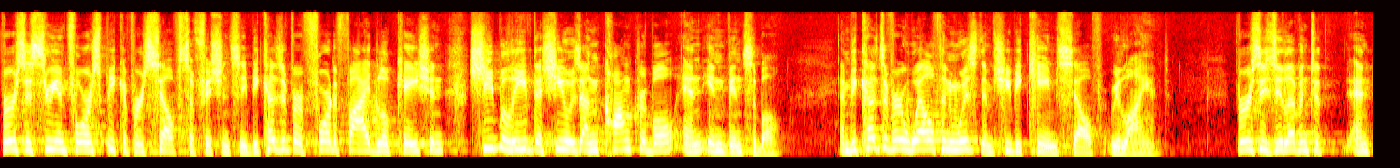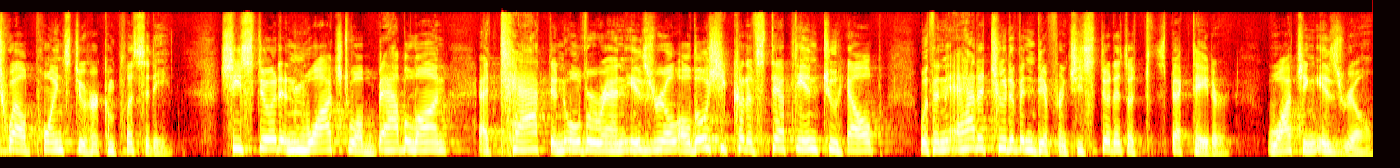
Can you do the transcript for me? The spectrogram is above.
Verses 3 and 4 speak of her self sufficiency. Because of her fortified location, she believed that she was unconquerable and invincible. And because of her wealth and wisdom, she became self reliant. Verses 11 to, and 12 points to her complicity. She stood and watched while Babylon attacked and overran Israel. Although she could have stepped in to help with an attitude of indifference, she stood as a spectator watching Israel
